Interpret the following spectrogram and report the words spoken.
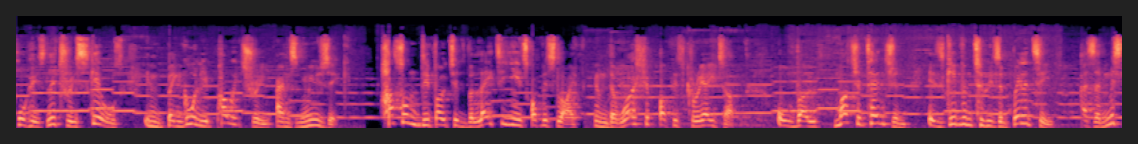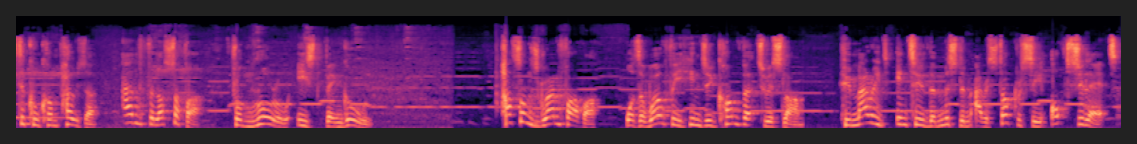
for his literary skills in Bengali poetry and music. Hason devoted the later years of his life in the worship of his creator, although much attention is given to his ability as a mystical composer and philosopher from rural East Bengal. Hason's grandfather was a wealthy Hindu convert to Islam who married into the Muslim aristocracy of Sylhet.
